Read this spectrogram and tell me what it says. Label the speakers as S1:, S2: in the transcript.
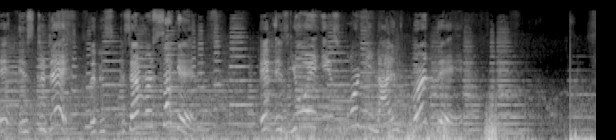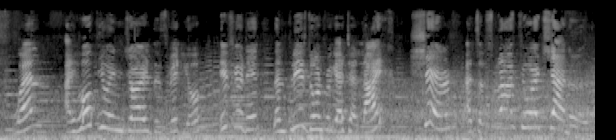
S1: today is today, that is December 2nd. It is UAE's 49th birthday. Well, I hope you enjoyed this video. If you did, then please don't forget to like, share and subscribe to our channel.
